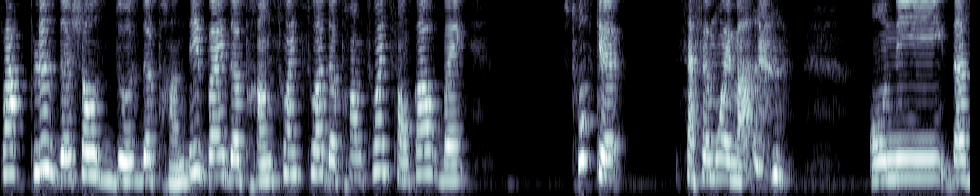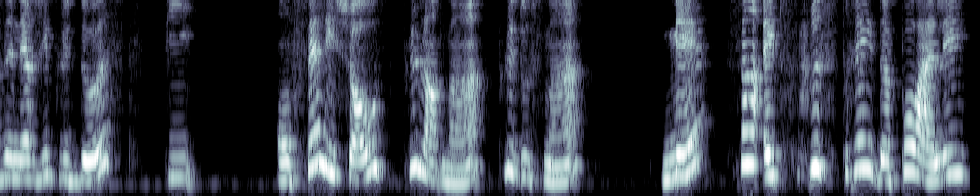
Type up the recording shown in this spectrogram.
faire plus de choses douces, de prendre des bains, de prendre soin de soi, de prendre soin de son corps, ben, je trouve que ça fait moins mal. on est dans une énergie plus douce, puis on fait les choses plus lentement, plus doucement, mais sans être frustré de ne pas aller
